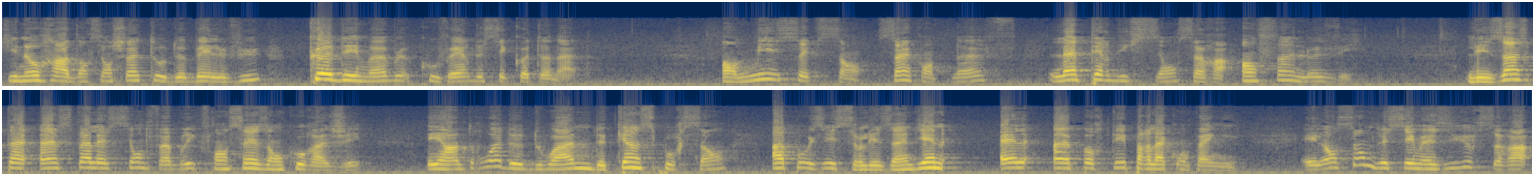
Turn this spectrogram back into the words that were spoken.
qui n'aura dans son château de Bellevue que des meubles couverts de ces cotonnades. En 1759, l'interdiction sera enfin levée les installations de fabriques françaises encouragées et un droit de douane de 15% apposé sur les indiennes, elles importées par la compagnie. Et l'ensemble de ces mesures sera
